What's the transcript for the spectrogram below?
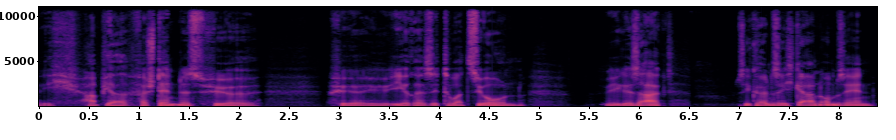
Ich habe ja Verständnis für für Ihre Situation. Wie gesagt, Sie können sich gern umsehen.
